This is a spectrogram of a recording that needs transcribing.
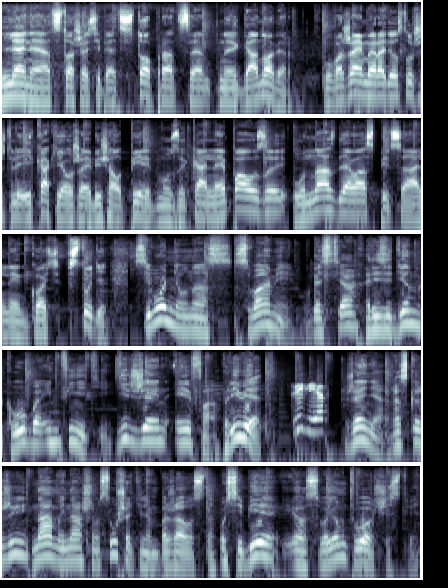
Лянят 106,5 стопроцентный Ганновер. Уважаемые радиослушатели, и как я уже обещал перед музыкальной паузой, у нас для вас специальный гость в студии. Сегодня у нас с вами в гостях резидент клуба Infinity, диджей Эйфа. Привет! Привет! Женя, расскажи нам и нашим слушателям, пожалуйста, о себе и о своем творчестве.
